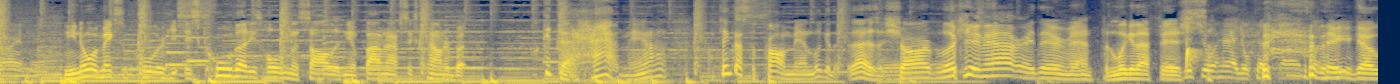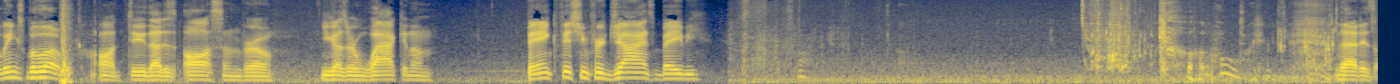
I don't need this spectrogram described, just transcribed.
Giant, man. You know what makes him cooler? He, it's cool that he's holding a solid, you know, five and a half, six pounder, but look at that hat, man. I, I think that's the problem, man. Look at that. That is a sharp looking hat right there, man. But look at that fish. Get your hat, you'll catch there you go. Links below. Oh, dude, that is awesome, bro. You guys are whacking them. Bank fishing for giants, baby. That is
